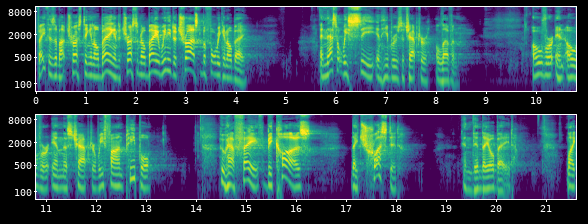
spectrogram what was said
Faith is about trusting and obeying. And to trust and obey, we need to trust before we can obey. And that's what we see in Hebrews chapter 11. Over and over in this chapter, we find people who have faith because they trusted and then they obeyed. Like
